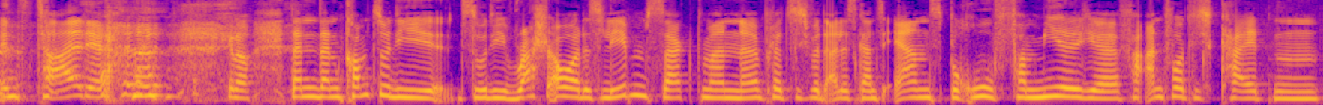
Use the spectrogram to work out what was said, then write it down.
ins Tal der. genau. Dann, dann kommt so die, so die Rush-Hour des Lebens, sagt man. Ne? Plötzlich wird alles ganz ernst. Beruf, Familie, Verantwortlichkeiten,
